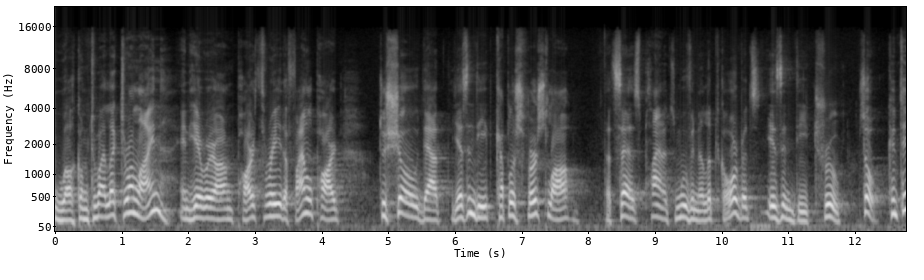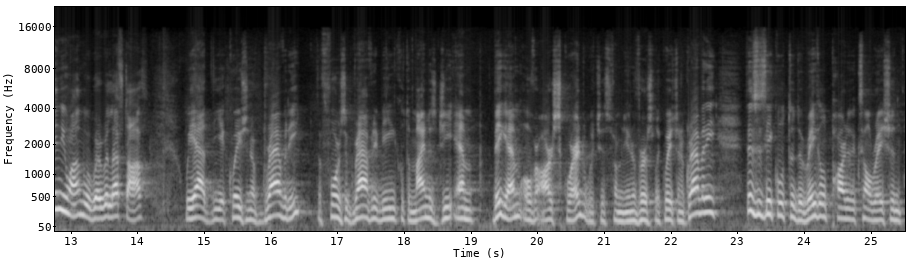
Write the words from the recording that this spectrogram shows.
Welcome to ilectureonline, and here we are on part three, the final part, to show that yes indeed, Kepler's first law that says planets move in elliptical orbits is indeed true. So, continue on with where we left off. We had the equation of gravity, the force of gravity being equal to minus gm big M over r squared, which is from the universal equation of gravity. This is equal to the radial part of acceleration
